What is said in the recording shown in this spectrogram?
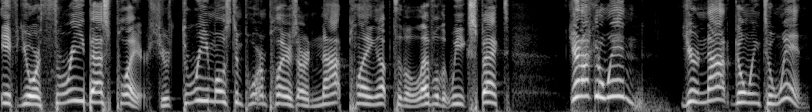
If your three best players, your three most important players, are not playing up to the level that we expect, you're not going to win. You're not going to win.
